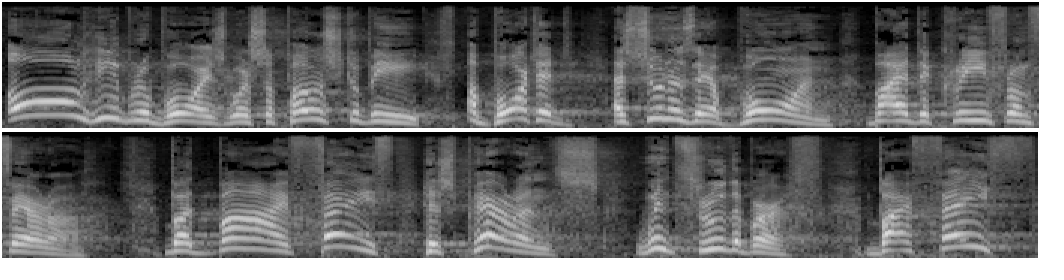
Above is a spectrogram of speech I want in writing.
All Hebrew boys were supposed to be aborted as soon as they are born by a decree from Pharaoh. But by faith, his parents went through the birth. By faith,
